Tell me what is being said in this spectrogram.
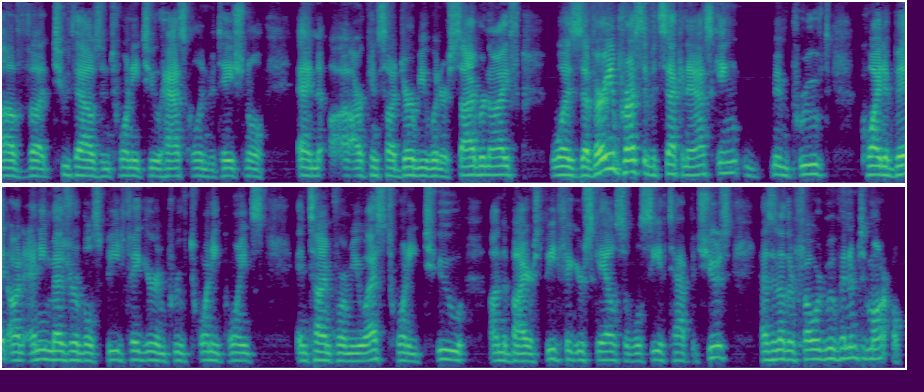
of uh, 2022 Haskell Invitational and Arkansas Derby winner Cyberknife was uh, very impressive at second asking, improved quite a bit on any measurable speed figure, improved 20 points in time Timeform US, 22 on the Beyer speed figure scale. So we'll see if Tapit Shoes has another forward move in him tomorrow.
